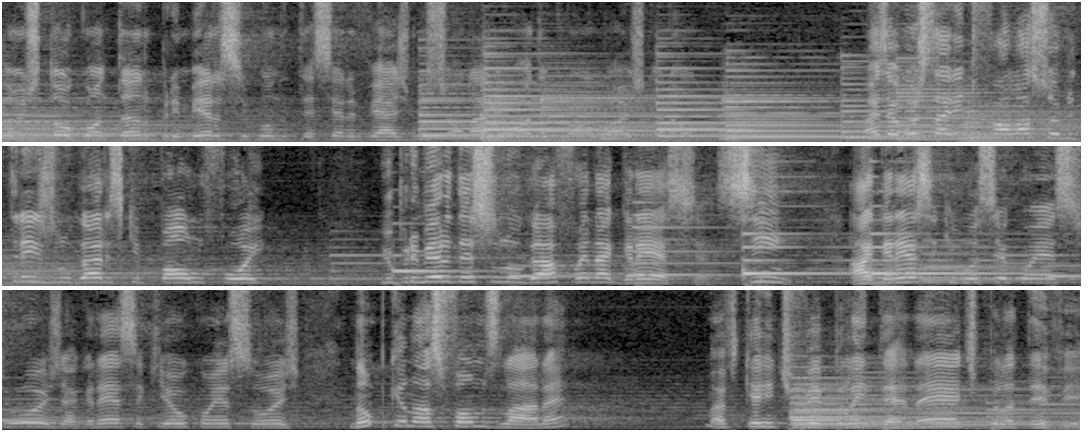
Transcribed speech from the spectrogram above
não estou contando primeira, segunda, terceira viagem missionária em ordem cronológica, não. Mas eu gostaria de falar sobre três lugares que Paulo foi. E o primeiro desse lugar foi na Grécia. Sim, a Grécia que você conhece hoje, a Grécia que eu conheço hoje. Não porque nós fomos lá, né? Mas porque a gente vê pela internet, pela TV.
